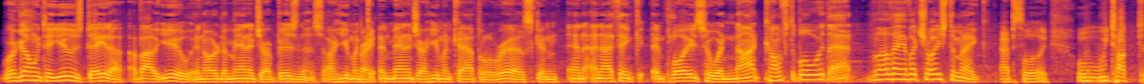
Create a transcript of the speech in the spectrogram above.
we're going to use data about you in order to manage our business, our human, Right. and manage our human capital risk. And, and, and I think employees who are not comfortable with that, well, they have a choice to make. Absolutely. Well, we talked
